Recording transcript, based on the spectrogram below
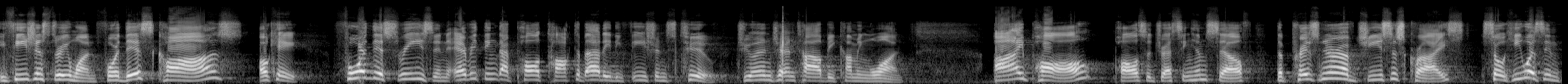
Ephesians 3 1. For this cause, okay, for this reason, everything that Paul talked about in Ephesians 2, Jew and Gentile becoming one. I, Paul, Paul's addressing himself, the prisoner of Jesus Christ. So he was in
